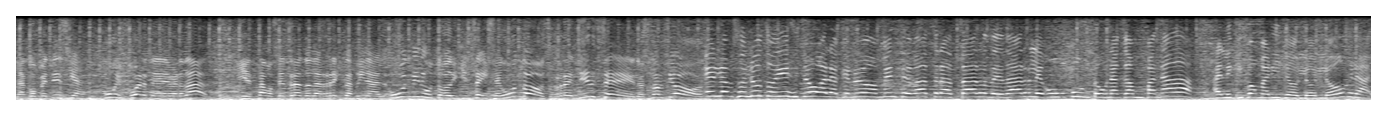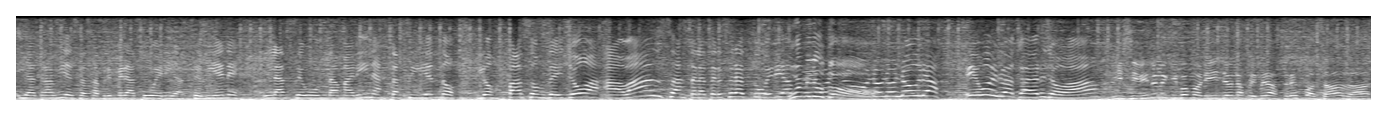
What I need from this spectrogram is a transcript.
la competencia es muy fuerte, de verdad. Y estamos entrando en la recta final. Un minuto, 16 segundos. Rendirse no es una opción. En lo absoluto, y es yo a la que nuevamente al equipo amarillo. Lo logra y atraviesa esa primera tubería. Se viene la segunda. Marina está siguiendo los pasos de Joa. Avanza hasta la tercera tubería. ¡Un minuto! No, no lo logra. Equipo amarillo en las primeras tres pasadas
